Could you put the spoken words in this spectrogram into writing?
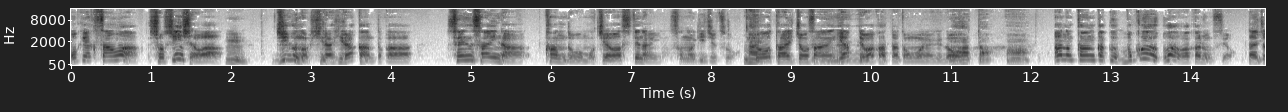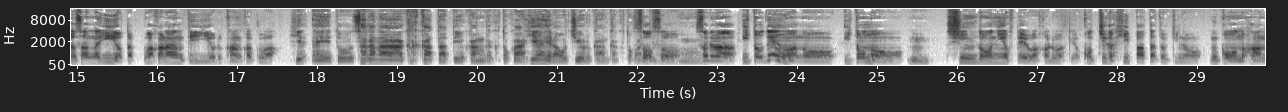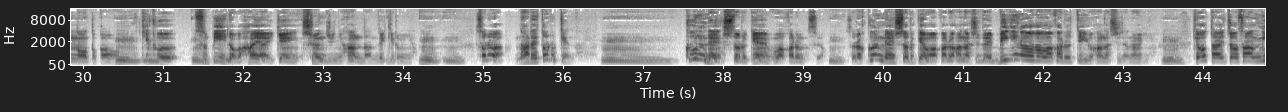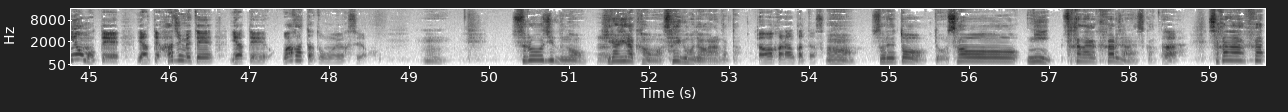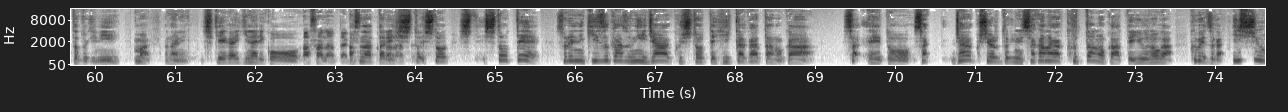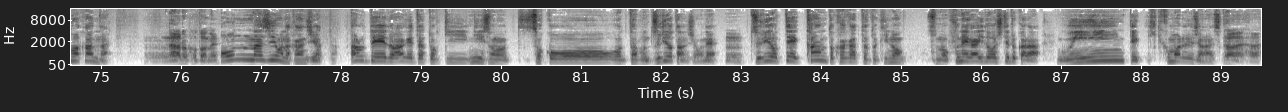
お客さんは、初心者は、うん。ジグのヒラヒラ感とか、繊細な感度を持ち合わせてないんよ。その技術を。今日隊長さんやって分かったと思うんやけど、わかった。うん。あの感覚、僕は分かるんですよ。隊長さんがいいよった、分からんって言いよる感覚は。ひ、えっ、と、魚がかかったっていう感覚とか、ひらひら落ちよる感覚とかそうそう。んそれは、糸電話の糸のうん。振動によって分かるわけよ。こっちが引っ張った時の向こうの反応とかをうん聞くうんスピードが速いけん瞬時に判断できるんよ。うん、うん。それは慣れとるけんなんよ。うん。訓練しとるけん分かるんですよ。うんそれは訓練しとるけん分かる話で、ビギナーが分かるっていう話じゃない。うん。今日隊長さん身をもってやって、初めてやって分かったと思いますよ。うん。スロージグのひらひら感は最後までわからなかった。あ、分からんかったですか、うん。それと、と竿に魚がかかるじゃないですか。はい。魚がかかった時に、まあ、何、地形がいきなりこう、朝なったり。朝なったりしと、しと、ししとって、それに気づかずにジャークしとって引っかかったのか、さ、えっ、と、さ、ジャークしよる時に魚が食ったのかっていうのが、区別が一瞬わかんない。うんなるほどね。同じような感じやった。ある程度上げた時に、その、そこを多分ずり寄ったんでしょうね。うん。ずり寄って、カンとかかった時の、その船が移動してるから、グイーンって引き込まれるじゃないですか。はいはい。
